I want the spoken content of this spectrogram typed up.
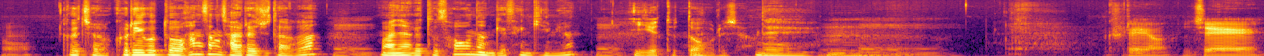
어, 그렇죠. 그리고 또 항상 잘해주다가 음, 만약에 또 서운한 게 생기면, 음, 이게 또 떠오르죠. 네, 음, 음. 그래요. 이제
